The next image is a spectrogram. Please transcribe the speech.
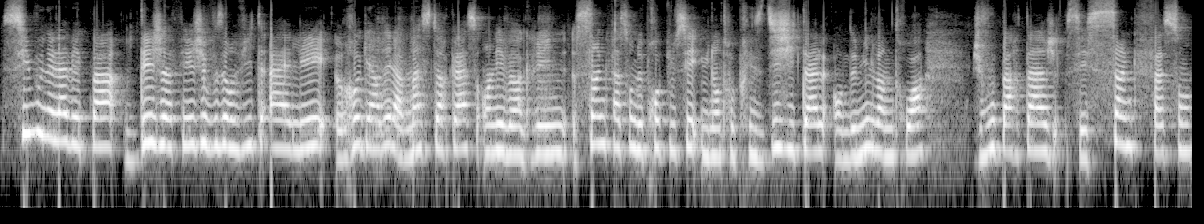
Si vous ne l'avez pas déjà fait, je vous invite à aller regarder la masterclass en Evergreen 5 façons de propulser une entreprise digitale en 2023. Je vous partage ces 5 façons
